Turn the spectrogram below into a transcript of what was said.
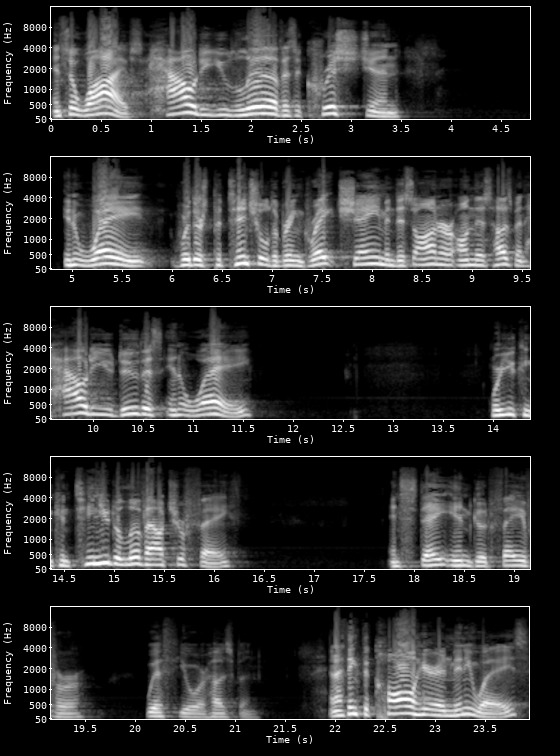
And so, wives, how do you live as a Christian in a way where there's potential to bring great shame and dishonor on this husband? How do you do this in a way where you can continue to live out your faith and stay in good favor with your husband? And I think the call here, in many ways,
